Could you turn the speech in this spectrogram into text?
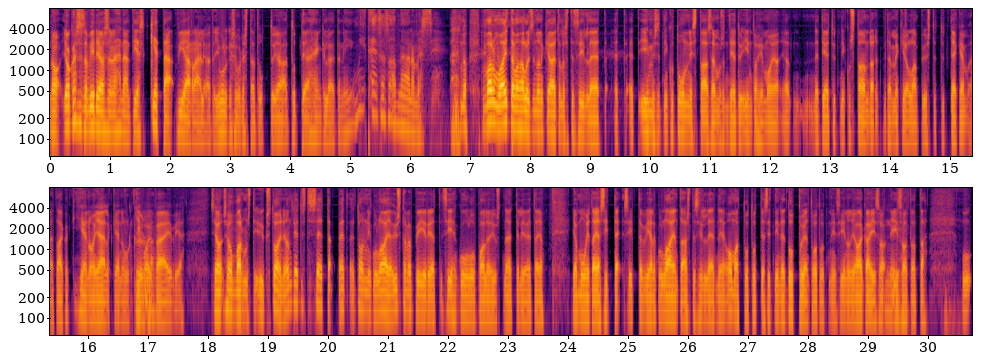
No, jokaisessa videossa nähdään ties ketä vierailijoita, julkisuudesta tuttuja, tuttuja henkilöitä, niin miten sä saat ne aina messiin? No, no varmaan itse mä haluaisin ainakin ajatella sitä silleen, että, että, että ihmiset niinku tunnistaa semmoisen tietyn intohimon ja, ja ne tietyt niinku standardit, mitä mekin ollaan pystytty tekemään. Että aika hienoa jälkeen, on ollut Kyllä. kivoja päiviä se on, se on varmasti yksi. Toinen on tietysti se, että, että, että on niin kuin laaja ystäväpiiri, että siihen kuuluu paljon just näyttelijöitä ja, ja muita. Ja sitten, sitten vielä kun laajentaa sitä silleen, että ne omat tutut ja sitten niiden tuttujen tutut, niin siinä on jo aika iso, niin. iso tota,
